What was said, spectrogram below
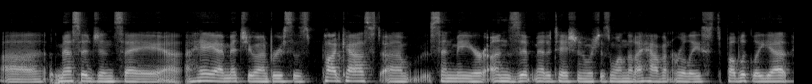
uh, message and say, uh, "Hey, I met you on Bruce's podcast. Um, send me your unzip meditation, which is one that I haven't released publicly yet,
